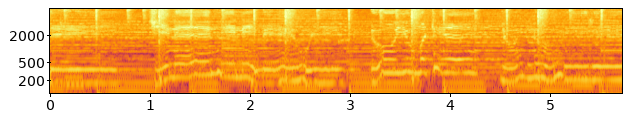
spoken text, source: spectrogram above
ချင်း ရှင်နေနေနေလေဝီတို့ယူမတဲ့လွန်လွန်နေတယ်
